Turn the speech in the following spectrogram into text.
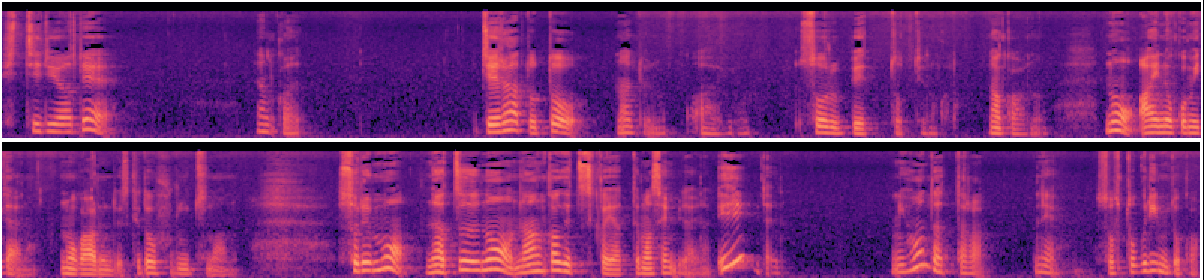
シチリアでなんかジェラートとなんていうの？ああいうソルベットっていうのかな？なんかあのの合いの子みたいなのがあるんですけどフルーツのあの。それも夏の何ヶ月しかやってませんみたいな。え？みたいな。日本だったらねソフトクリームとか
